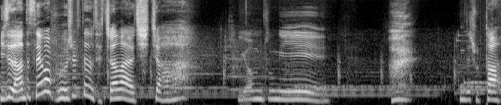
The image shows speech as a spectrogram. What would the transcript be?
이제 나한테 쌩얼 보여줄 때도 됐잖아요, 진짜. 귀염둥이. 아휴, 근데 좋다.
